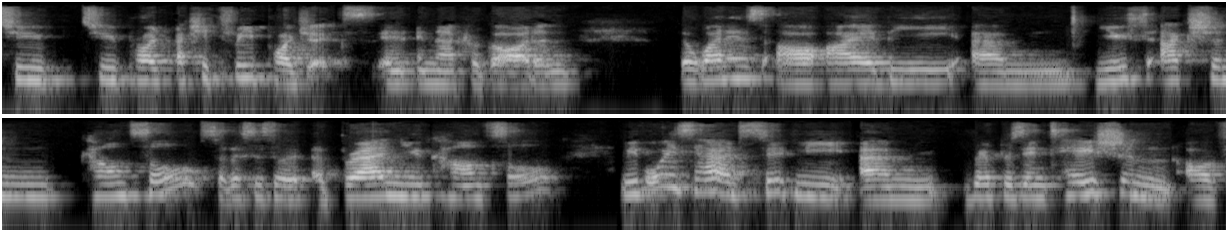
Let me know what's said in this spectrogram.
two two pro- actually three projects in, in that regard. And the one is our IAB um, Youth Action Council. So this is a, a, brand new council. We've always had certainly um, representation of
